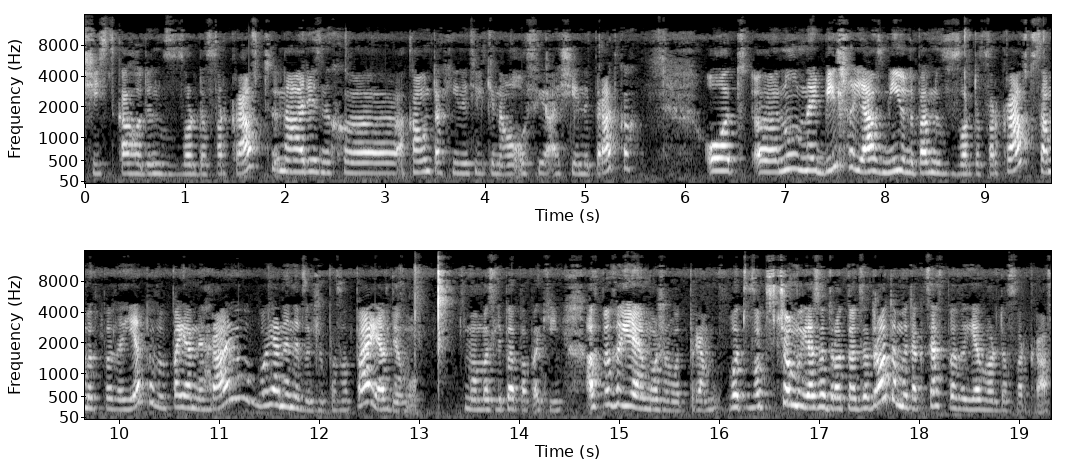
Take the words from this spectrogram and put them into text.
6К годин в World of Warcraft на різних е, аккаунтах і не тільки на офі, а ще й на піратках. От, е, ну найбільше я вмію, напевно, в World of Warcraft, саме в PvE. PvP я не граю, бо я ненавиджу PvP, я в ньому. Мама зліпе папа кінь. А в PvE я можу от прям. От, от в чому я задрот над задротами, так це в PvE World of Warcraft.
